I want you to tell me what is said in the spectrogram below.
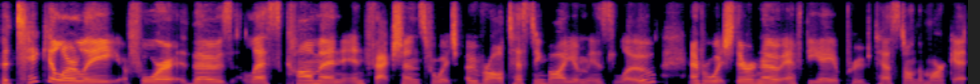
particularly for those less common infections for which overall testing volume is low and for which there are no FDA approved tests on the market.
